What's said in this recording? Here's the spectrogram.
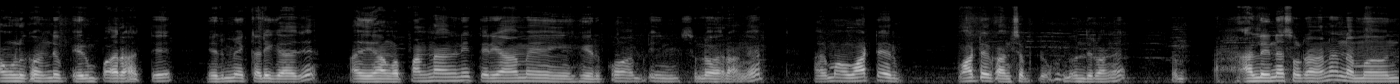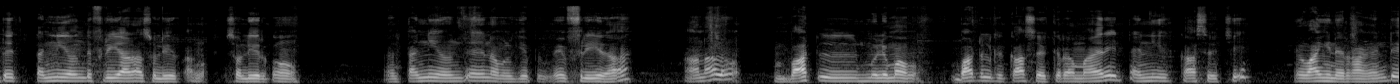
அவங்களுக்கு வந்து பெரும் பாராட்டு எதுவுமே கிடைக்காது. அது அவங்க பண்ணாங்கன்னே தெரியாமல் இருக்கும் அப்படின்னு சொல்ல வராங்க. அதுமா வாட்டர் வாட்டர் கான்செப்ட் கொண்டு வந்துடுவாங்க அதில் என்ன சொல்கிறாங்கன்னா நம்ம வந்து தண்ணியை வந்து ஃப்ரீயாக தான் சொல்லியிருக்காங்க சொல்லியிருக்கோம். தண்ணி வந்து நம்மளுக்கு எப்பவுமே ஃப்ரீ தான். ஆனாலும் பாட்டில் மூலிமா பாட்டிலுக்கு காசு வைக்கிற மாதிரி தண்ணிக்கு காசு வச்சு வாங்கின்னு இருக்காங்கன்ட்டு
